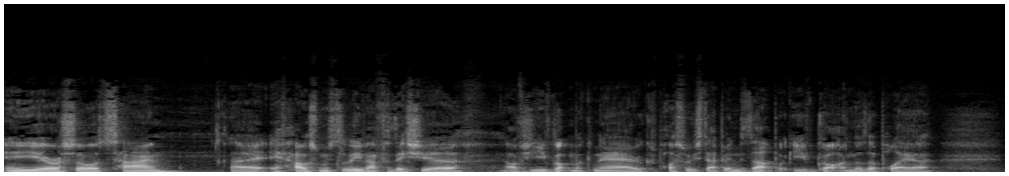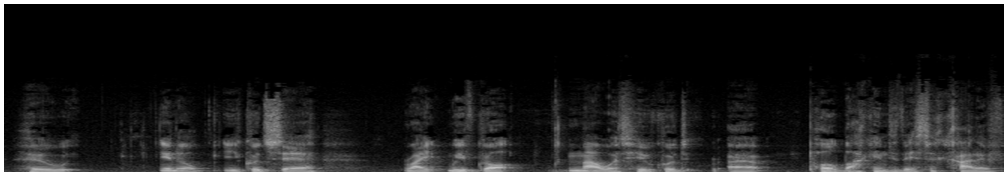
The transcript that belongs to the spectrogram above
in a year or so's time. Uh, if was to leave after this year, obviously you've got McNair who could possibly step into that, but you've got another player who, you know, you could say, right, we've got Mowatt who could uh, pull back into this kind of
